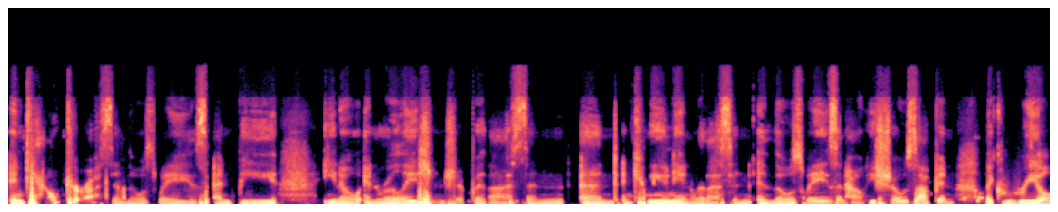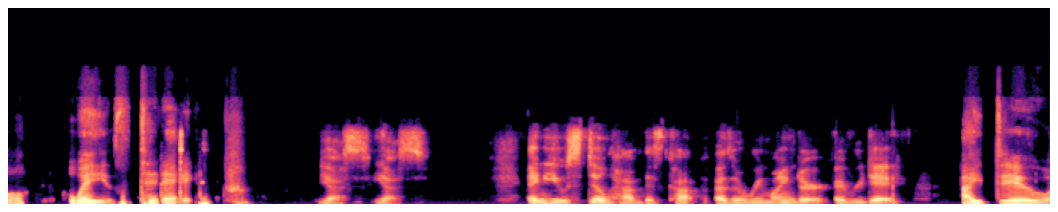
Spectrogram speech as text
encounter us in those ways and be you know in relationship with us and and in communion with us in in those ways and how he shows up in like real ways today yes yes and you still have this cup as a reminder every day I do.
